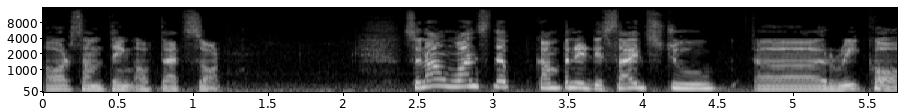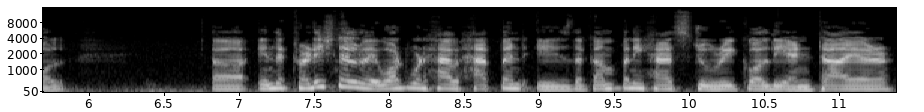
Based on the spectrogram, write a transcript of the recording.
or something of that sort. So now once the company decides to uh, recall, uh, in the traditional way, what would have happened is the company has to recall the entire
